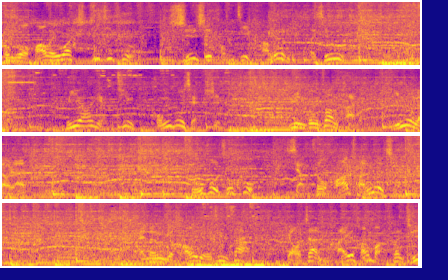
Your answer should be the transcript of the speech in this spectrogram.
通过华为 Watch GT 2实时统计卡路里和心率，VR 眼镜同步显示运动状态，一目了然。足不出户，享受划船乐趣，能与好友竞赛，挑战排行榜冠军。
